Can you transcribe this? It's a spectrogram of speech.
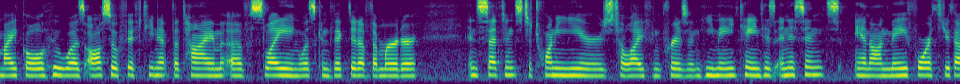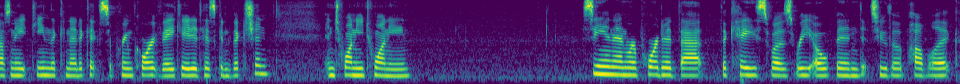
Michael, who was also 15 at the time of slaying, was convicted of the murder and sentenced to 20 years to life in prison. He maintained his innocence, and on May 4, 2018, the Connecticut Supreme Court vacated his conviction in 2020. CNN reported that the case was reopened to the public.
